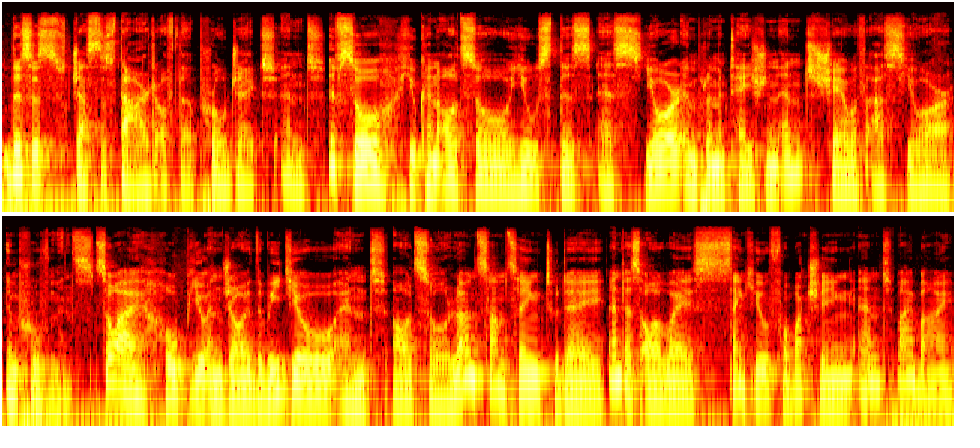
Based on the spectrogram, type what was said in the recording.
This is just the start of the project. And if so, you can also use this as your implementation and share with us your improvements. So I hope you enjoy the video and also learn something today. And as always, thank you for watching and bye bye.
